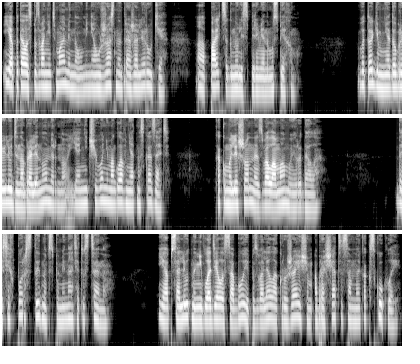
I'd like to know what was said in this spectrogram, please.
Я пыталась позвонить маме, но у меня ужасно дрожали руки, а пальцы гнулись с переменным успехом. В итоге мне добрые люди набрали номер, но я ничего не могла внятно сказать. Как умалишённая звала маму и рыдала. До сих пор стыдно вспоминать эту сцену. Я абсолютно не владела собой и позволяла окружающим обращаться со мной как с куклой.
